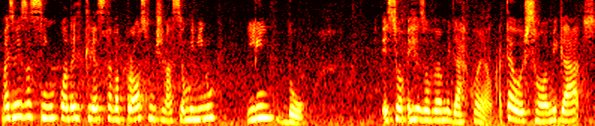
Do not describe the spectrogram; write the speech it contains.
Mas mesmo assim, quando a criança estava próximo de nascer, um menino lindo, esse homem resolveu amigar com ela. Até hoje são amigados.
